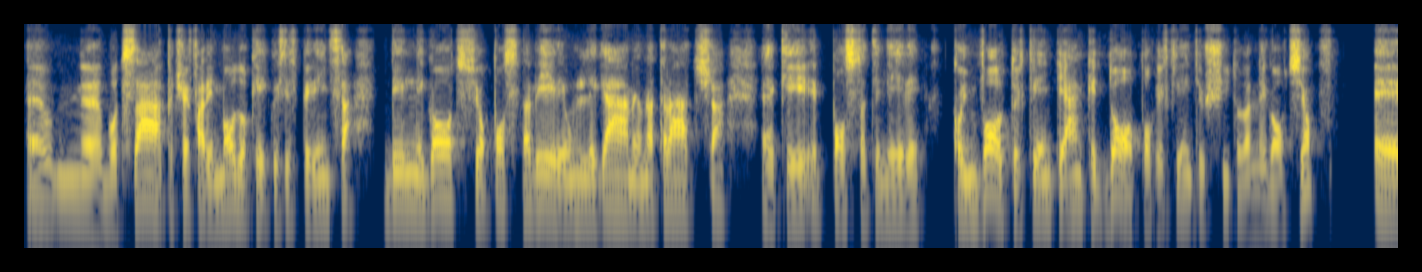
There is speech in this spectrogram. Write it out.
eh, WhatsApp, cioè fare in modo che questa esperienza del negozio possa avere un legame, una traccia eh, che possa tenere coinvolto il cliente anche dopo che il cliente è uscito dal negozio eh,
